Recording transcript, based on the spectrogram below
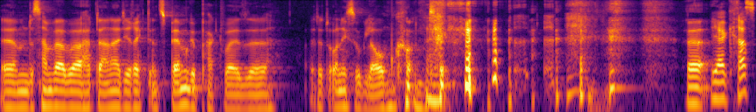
Ähm, das haben wir aber, hat Dana direkt ins Spam gepackt, weil sie das auch nicht so glauben konnte. Ja. ja, krass.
